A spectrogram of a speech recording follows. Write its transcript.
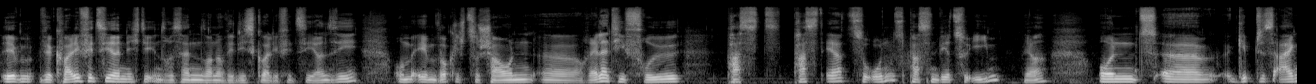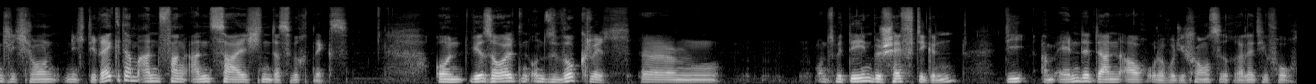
Eben, wir qualifizieren nicht die Interessenten, sondern wir disqualifizieren sie, um eben wirklich zu schauen, äh, relativ früh, passt, passt er zu uns, passen wir zu ihm, ja. Und äh, gibt es eigentlich schon nicht direkt am Anfang Anzeichen, das wird nichts. Und wir sollten uns wirklich ähm, uns mit denen beschäftigen, die am Ende dann auch oder wo die Chancen relativ hoch,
